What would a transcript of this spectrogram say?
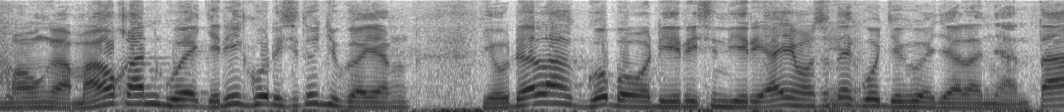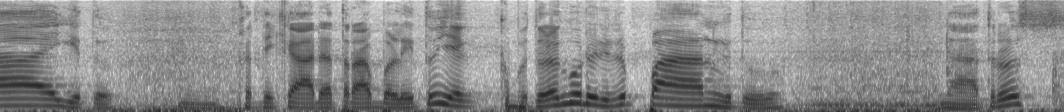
mau nggak mau kan gue. Jadi gue di situ juga yang ya udahlah gue bawa diri sendiri aja. Maksudnya Iya. gue juga jalan nyantai gitu. Ketika ada trouble itu ya kebetulan gue udah di depan gitu. Nah terus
